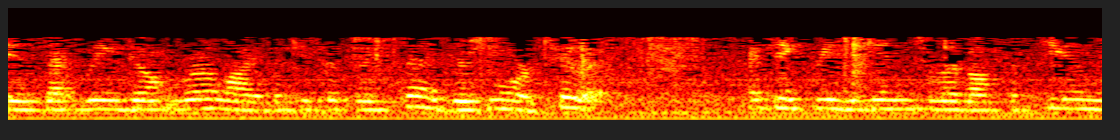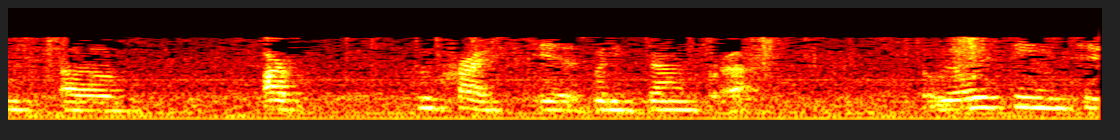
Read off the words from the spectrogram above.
is that we don't realize, like you said, there's more to it. I think we begin to live off the fumes of our who Christ is, what He's done for us. But we always seem to,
